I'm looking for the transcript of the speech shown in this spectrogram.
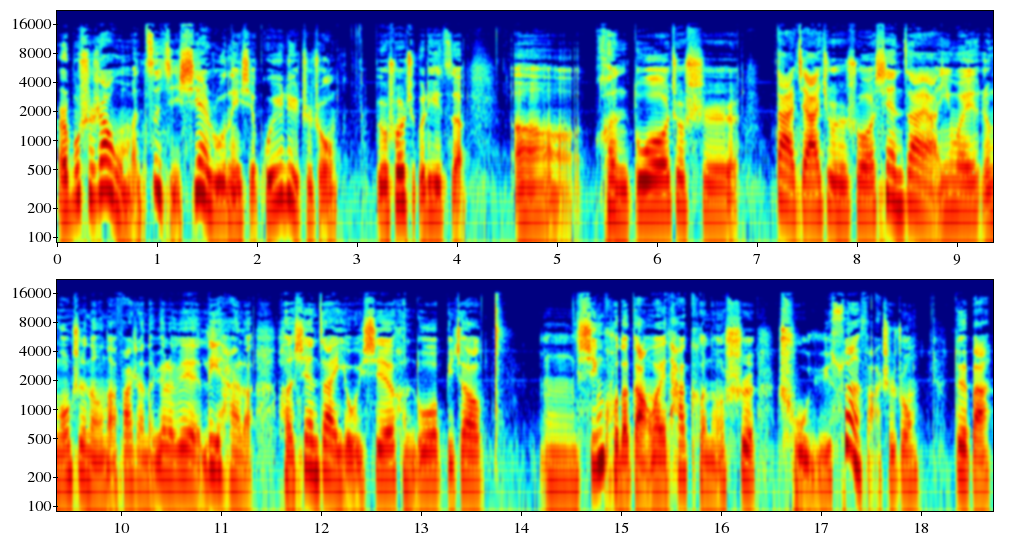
而不是让我们自己陷入那些规律之中。比如说，举个例子，呃，很多就是大家就是说，现在啊，因为人工智能呢发展的越来越厉害了，很现在有一些很多比较嗯辛苦的岗位，它可能是处于算法之中，对吧？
